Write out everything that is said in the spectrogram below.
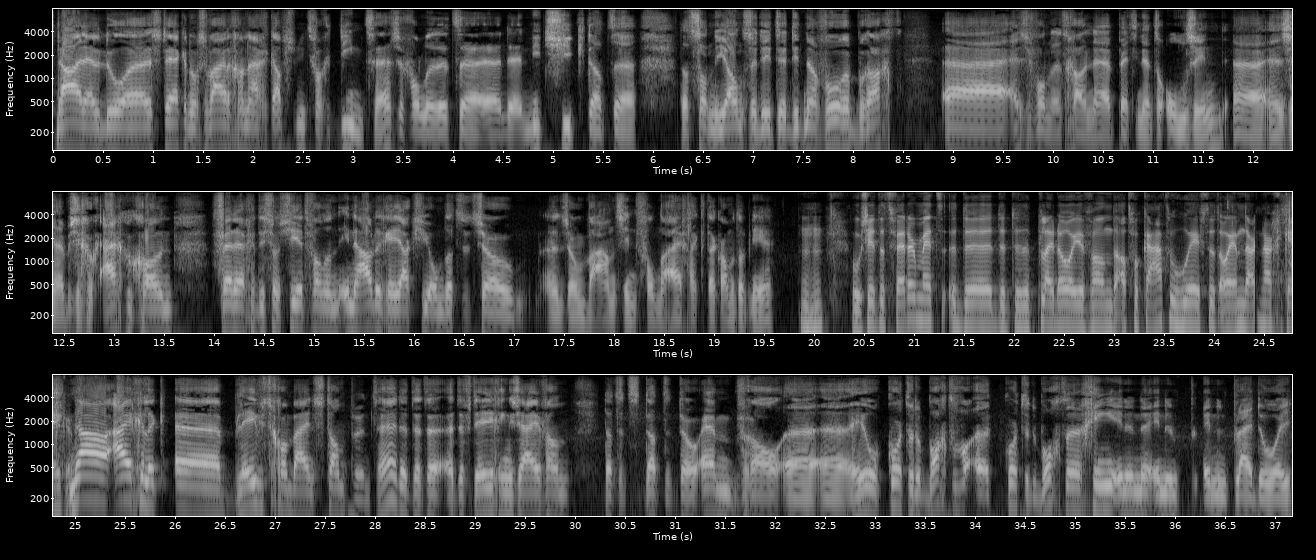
Nou, ik bedoel, uh, sterker nog, ze waren er gewoon eigenlijk absoluut niet van gediend. Hè? Ze vonden het uh, niet chic dat, uh, dat Sander Jansen dit, dit naar voren bracht. en ze vonden het gewoon pertinente onzin. en ze hebben zich ook eigenlijk ook gewoon verder gedistanceerd van een inhoudelijke reactie, omdat ze het zo, zo'n waanzin vonden eigenlijk. Daar kwam het op neer. -hmm. Hoe zit het verder met de, de, de pleidooien van de advocaten? Hoe heeft het OM daar naar gekeken? Nou, eigenlijk uh, bleven ze gewoon bij een standpunt. Hè? De, de, de, de, verdediging zei van dat, het, dat het OM vooral uh, heel kort door de bocht, kort de bocht ging in een, in een, in een pleidooi.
